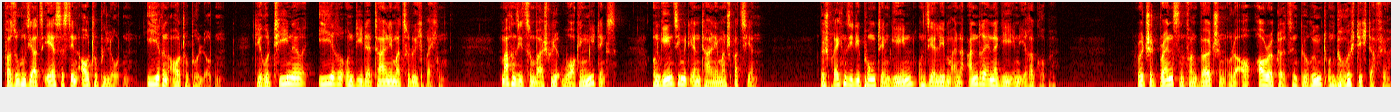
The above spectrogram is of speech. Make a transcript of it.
Versuchen Sie als erstes den Autopiloten, Ihren Autopiloten, die Routine Ihre und die der Teilnehmer zu durchbrechen. Machen Sie zum Beispiel Walking Meetings und gehen Sie mit Ihren Teilnehmern spazieren. Besprechen Sie die Punkte im Gehen und Sie erleben eine andere Energie in Ihrer Gruppe. Richard Branson von Virgin oder auch Oracle sind berühmt und berüchtigt dafür.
